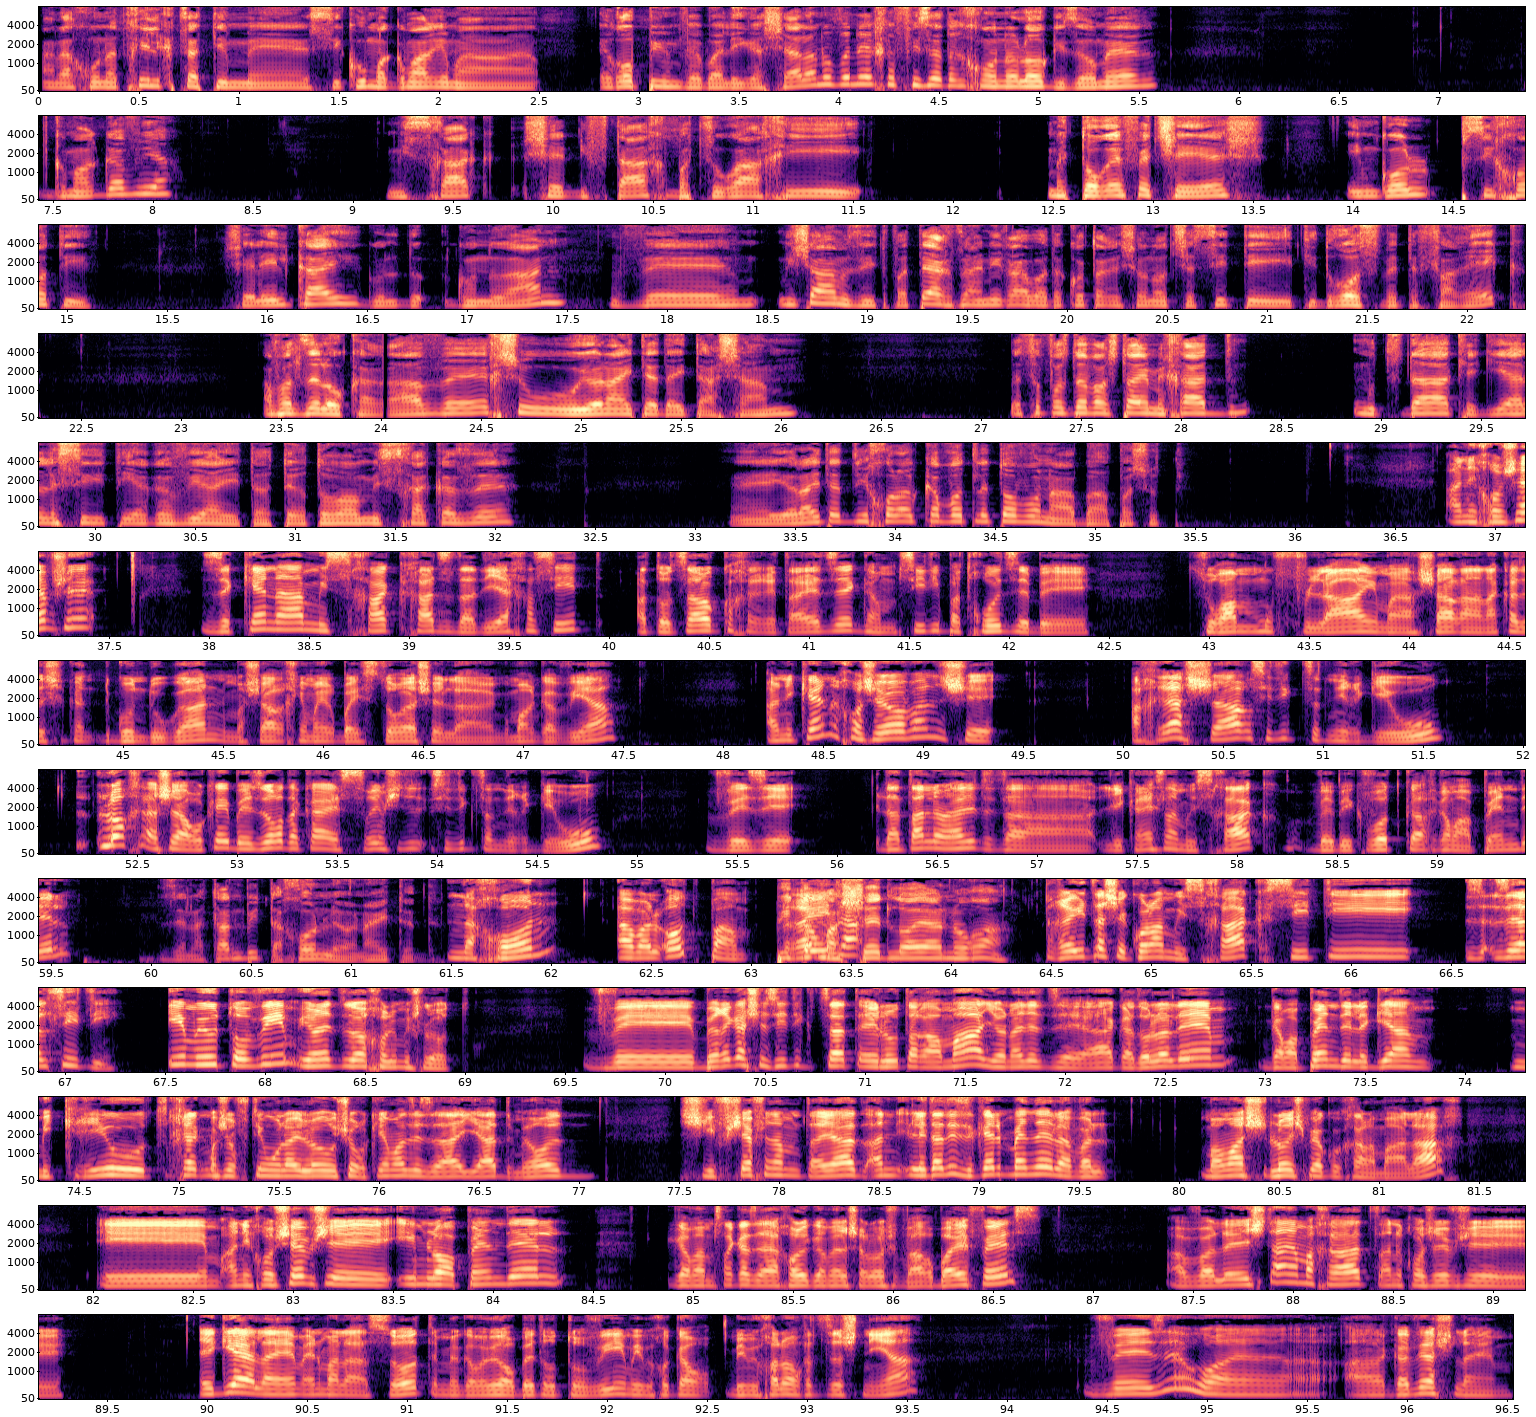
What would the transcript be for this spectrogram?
ואנחנו נתחיל קצת עם uh, סיכום הגמרים האירופיים ובליגה שהיה לנו, ונלך לפי סדר כרונולוגי. זה אומר, גמר גביע. משחק שנפתח בצורה הכי מטורפת שיש, עם גול פסיכוטי של אילקאי גונדואן, ומשם זה התפתח, זה היה נראה בדקות הראשונות שסיטי תדרוס ותפרק, אבל זה לא קרה, ואיכשהו יונייטד הייתה שם. בסופו של דבר 2-1 מוצדק, הגיע לסיטי הגביע, הייתה יותר טובה במשחק הזה. יונייטד יכולה לקוות לטוב עונה הבאה פשוט. אני חושב שזה כן היה משחק חד צדדי יחסית, התוצאה לא כל כך הראתה את זה, גם סיטי פתחו את זה בצורה מופלאה עם השער הענק הזה של גונדוגן, עם השער הכי מהיר בהיסטוריה של הגמר גביע. אני כן חושב אבל שאחרי השער סיטי קצת נרגעו, לא אחרי השער, אוקיי? באזור הדקה ה-20 סיטי, קצת נרגעו, וזה נתן ליונייטד ה... להיכנס למשחק, ובעקבות כך גם הפנדל. זה נתן ביטחון ליונייטד. נכון, אבל עוד פעם, פתאום ראית- השד לא היה נורא. ראית שכל המשחק, סיטי, זה, זה על סיטי. אם יהיו טובים, יונייטד לא יכולים לשלוט. וברגע שסיטי קצת העלו את הרמה, יונייטד זה היה גדול עליהם. גם הפנדל הגיע מקריות, חלק מהשופטים אולי לא היו שורקים על זה, זה היה יד מאוד שפשף להם את היד. אני, לדעתי זה כן פנדל, אבל ממש לא השפיע כל כך על המהלך. אמ, אני חושב שאם לא הפנדל, גם המשחק הזה היה יכול להיגמר 3 ו-4-0. אבל אה, 2-1, אני חושב שהגיע להם, אין מה לעשות, הם גם היו הרבה יותר טובים, במיוחד במחצית השנייה. וזהו, הגביע שלהם.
